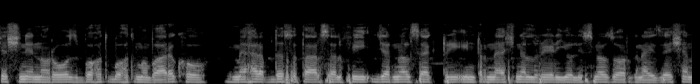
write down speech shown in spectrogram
جشن نوروز بہت بہت مبارک ہو۔ Mehr Abd Sattar Salafi general secretary, international radio listeners, organization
